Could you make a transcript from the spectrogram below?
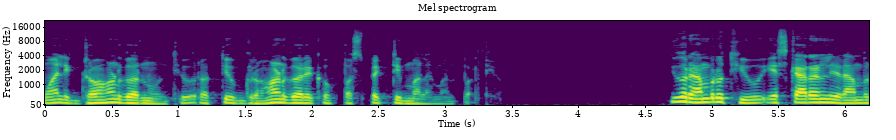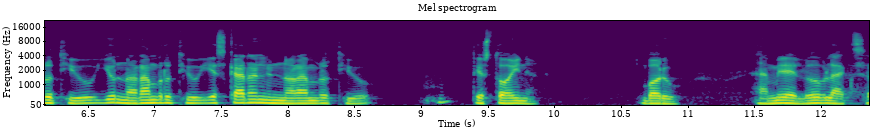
उहाँले ग्रहण गर्नुहुन्थ्यो र त्यो ग्रहण गरेको पर्सपेक्टिभ मलाई मन पर्थ्यो यो राम्रो थियो यस कारणले राम्रो थियो यो नराम्रो थियो यस कारणले नराम्रो थियो। त्यस्तो होइन। बरु हामीलाई लोभ लाग्छ।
